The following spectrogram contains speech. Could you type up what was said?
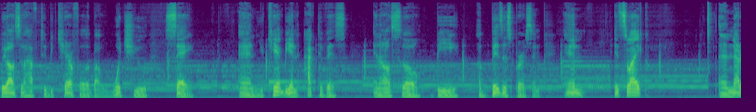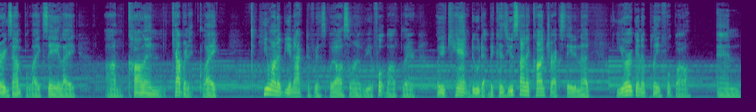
but you also have to be careful about what you say. And you can't be an activist and also be a business person. And it's like another example, like say like um, Colin Kaepernick, like he want to be an activist, but he also want to be a football player. Well, you can't do that because you sign a contract stating that you're gonna play football, and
